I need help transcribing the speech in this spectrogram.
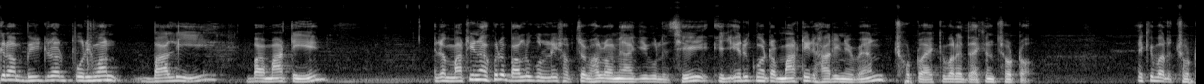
গ্রাম বিশ গ্রাম পরিমাণ বালি বা মাটি, এটা মাটি না করে বালু করলেই সবচেয়ে ভালো, আমি আগেই বলেছি, এই যে এরকম একটা মাটির হাঁড়ি নেবেন, ছোট, একেবারে দেখেন ছোট, একেবারে ছোট,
